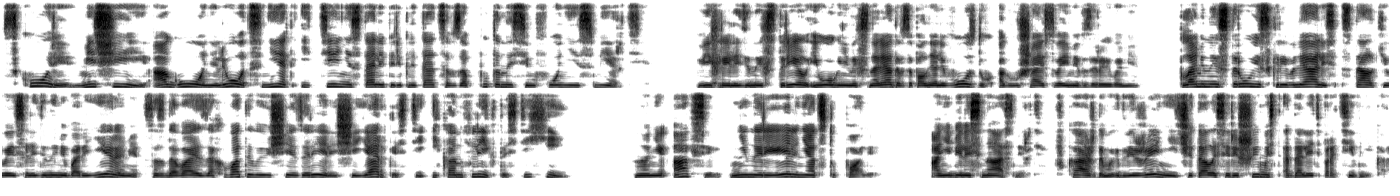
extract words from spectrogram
Вскоре мечи, огонь, лед, снег и тени стали переплетаться в запутанной симфонии смерти. Вихри ледяных стрел и огненных снарядов заполняли воздух, оглушая своими взрывами. Пламенные струи искривлялись, сталкиваясь ледяными барьерами, создавая захватывающее зрелище яркости и конфликта стихий. Но ни Аксель, ни Нариэль не отступали. Они бились насмерть. В каждом их движении читалась решимость одолеть противника.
